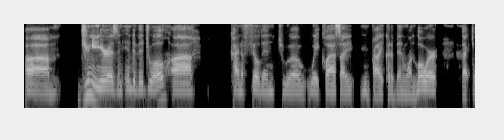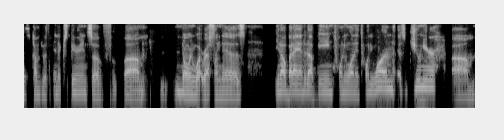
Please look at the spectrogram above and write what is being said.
Um, junior year as an individual, uh, kind of filled into a weight class. I probably could have been one lower. That just comes with inexperience of um, knowing what wrestling is, you know. But I ended up being 21 and 21 as a junior, um,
